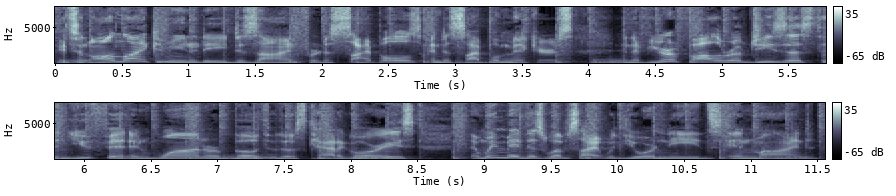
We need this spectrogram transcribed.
It's an online community designed for disciples and disciple makers. And if you're a follower of Jesus, then you fit in one or both of those categories. And we made this website with your needs in mind.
